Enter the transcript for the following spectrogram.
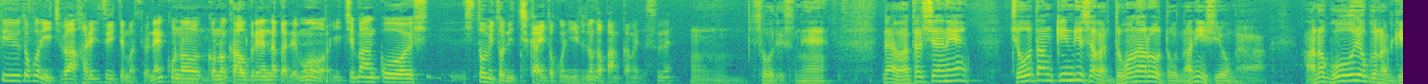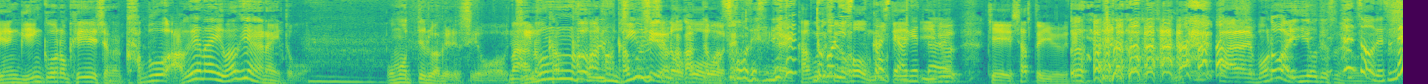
ていうところに一番張り付いてますよね。この、うん、この顔ぶれの中でも、一番こう、人々に近いところにいるのがバンカメですね。うん、そうですね。だから私はね、長短金利差がどうなろうと何しようが、あの強力な銀行の経営者が株を上げないわけがないと。思ってるわけですよ。まあ、自分のあの人生がかかってますそうですね。株主の方を向いている経営者という、ね。ものは言いようですね。そうですね。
